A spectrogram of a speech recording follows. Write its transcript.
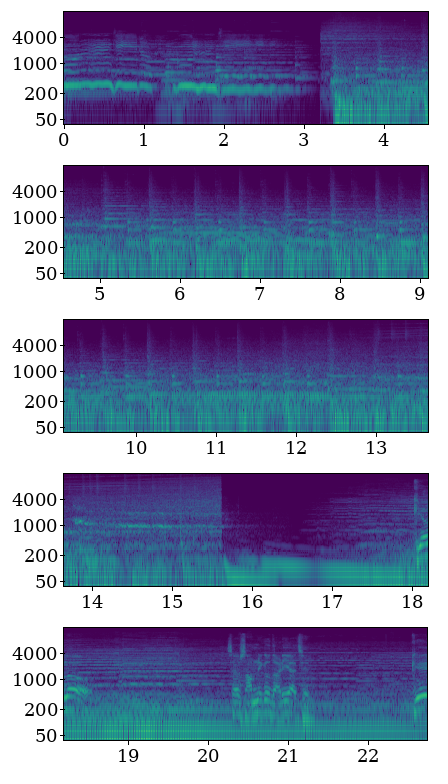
মঞ্জির গুঞ্জে কি হলো? স্যার সামনে কেউ দাঁড়িয়ে আছে। কে?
